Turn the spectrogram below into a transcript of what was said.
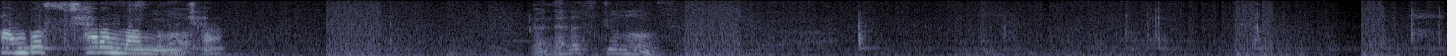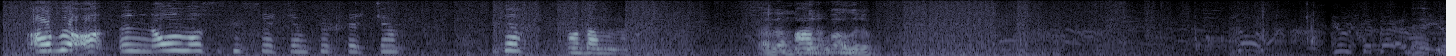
Amba sıçarım ben bunu abi. çar. Ya nereden sıkıyorsunuz? Abi a- n- olmasa küfür edeceğim küfür edeceğim. Bir de adamlar. Ya ben bu Abi tarafa bu- alırım. Bekle.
